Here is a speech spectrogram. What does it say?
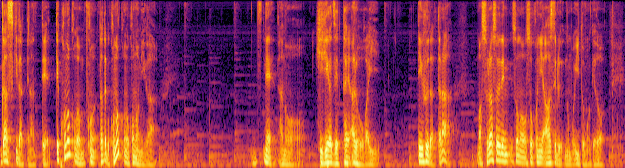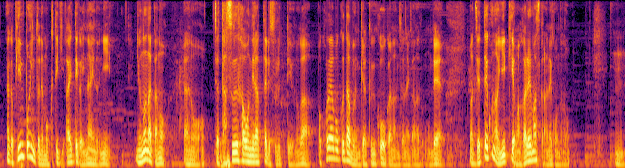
が好きだってなってでこの子の例えばこの子の好みがねあのひげが絶対ある方がいいっていう風だったら、まあ、それはそれでそのそこに合わせるのもいいと思うけどなんかピンポイントで目的相手がいないのに世の中のあのじゃあ多数派を狙ったりするっていうのがまあこれは僕多分逆効果なんじゃないかなと思うんで、まあ、絶対こんなの意見分かれますからねこんなの。うん、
